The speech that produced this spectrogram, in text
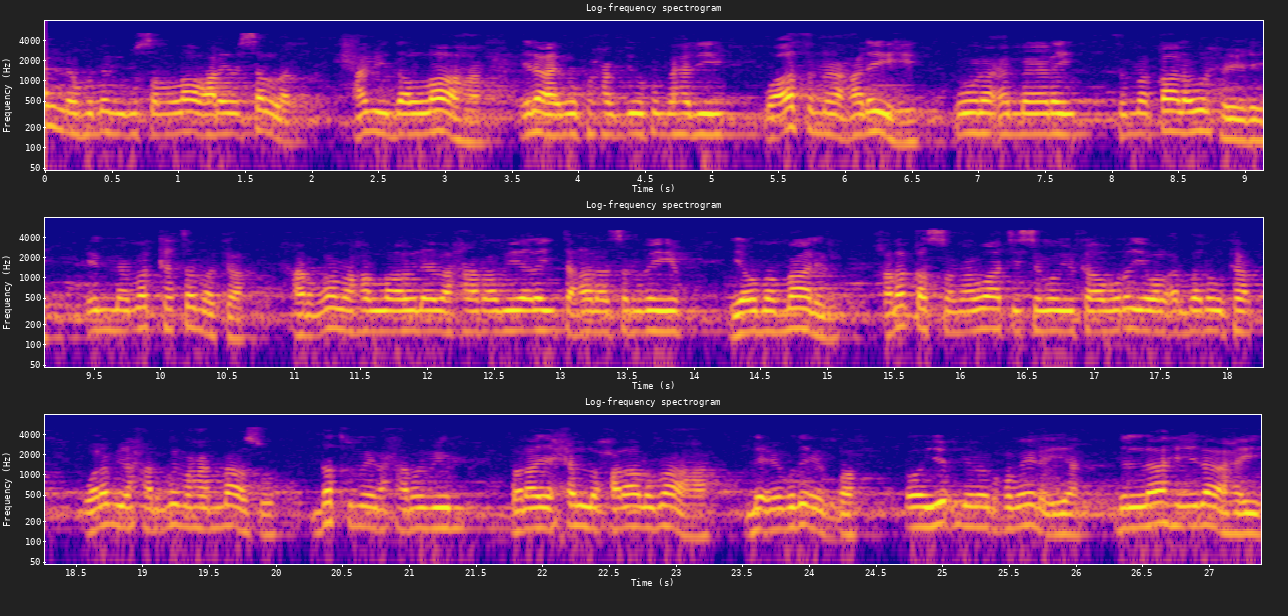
annahu nabigu sala allahu calayhi wasalam xamid allaha ilaahay buu ku xamdi uu ku mahadiyey wa ahnaa calayhi wuuna ammaanay. Uma qaala wuxuu yidhi ina makata maka xaramaha allahu ilaahi baa xaaraam yeelay tacaala sarugayhim yowma maalin khalaqa asamaawaati samooyinka abuuraya waalarda dhulka walam yuxarimha annaasu dadkumayna xarimin falaa yaxilu xalaalu ma aha liimdi'in qof يلي تعالى سنغيه يوم مال خلق السماوات سمويك أوري والأرض ولم يحرمها الناس ضدك من حرمين فلا يحل حلال معها لإغضاء الضف ويؤمن الخمينية بالله إلهي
